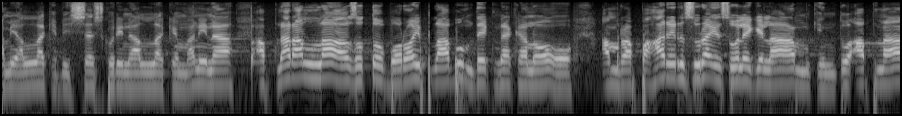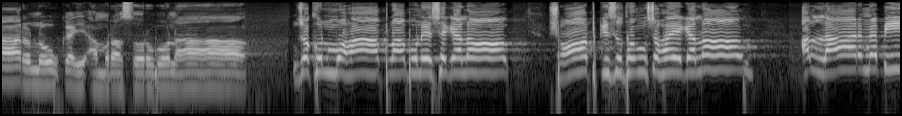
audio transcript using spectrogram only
আমি আল্লাহকে বিশ্বাস করি না, আল্লাহকে মানি না। আপনার আল্লাহ যত বড়ই প্লাবন দেখ না কেন, আমরা পাহাড়ের চূড়ায় চলে গেলাম, কিন্তু আপনার নৌকায় আমরা সরব না। যখন মহাপ্লাবন এসে গেল সব কিছু ধ্বংস হয়ে গেল। আল্লাহর নবী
